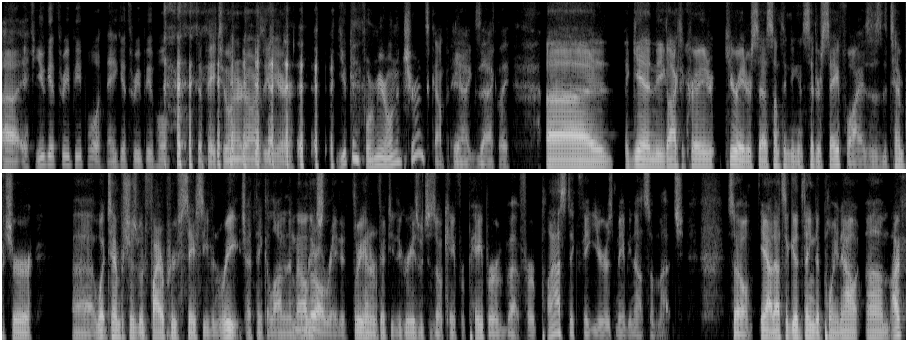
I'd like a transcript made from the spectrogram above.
uh, if you get three people and they get three people to pay two hundred dollars a year, you can form your own insurance company. Yeah, exactly. Uh, again, the Galactic curator, curator says something to consider safe wise is the temperature. Uh, what temperatures would fireproof safes even reach? I think a lot of them No, can they're reach all rated. 350 degrees, which is okay for paper, but for plastic figures, maybe not so much. So, yeah, that's a good thing to point out. Um, I've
